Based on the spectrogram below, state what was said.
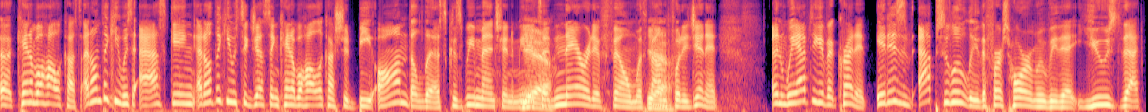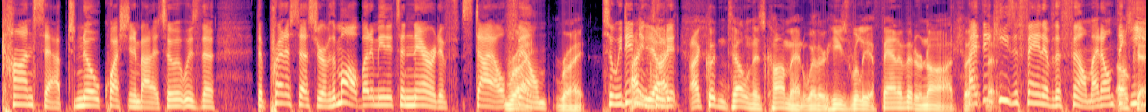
uh, Cannibal Holocaust. I don't think he was asking. I don't think he was suggesting Cannibal Holocaust should be on the list because we mentioned. I mean, it's a narrative film with found Yeah. footage in it. And we have to give it credit. It is absolutely the first horror movie that used that concept, no question about it. So it was the the predecessor of them all. But I mean, it's a narrative style film. right. So we didn't I, yeah, include I- it. I, couldn't tell in his comment whether he's really a fan of it or not. But I think he's a fan of the film. I don't think Okay.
